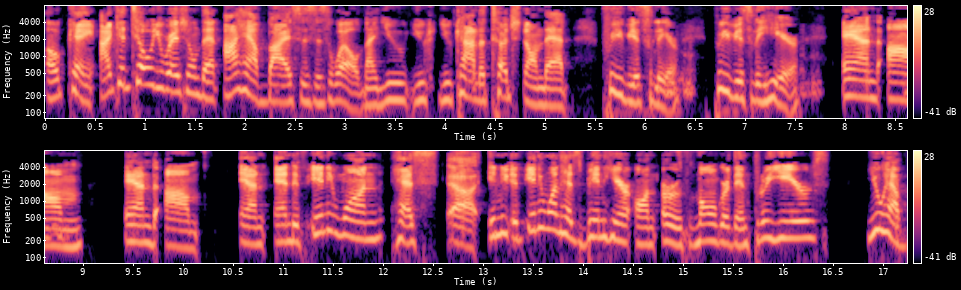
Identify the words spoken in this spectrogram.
okay, I can tell you, Reginald, that I have biases as well. Now, you, you, you kind of touched on that previously, previously here. And, um, and, um, and, and if anyone has, uh, any, if anyone has been here on earth longer than three years, you have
